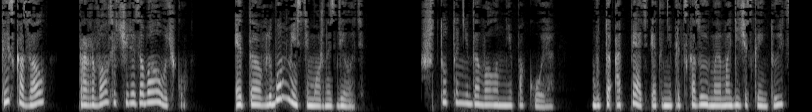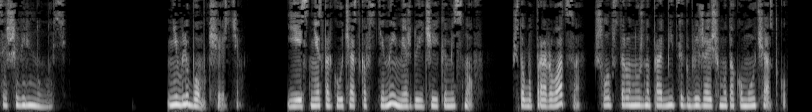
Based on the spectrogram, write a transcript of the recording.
Ты сказал, прорвался через оболочку. Это в любом месте можно сделать? Что-то не давало мне покоя, будто опять эта непредсказуемая магическая интуиция шевельнулась. Не в любом, к счастью. Есть несколько участков стены между ячейками снов. Чтобы прорваться, Шлобстеру нужно пробиться к ближайшему такому участку.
